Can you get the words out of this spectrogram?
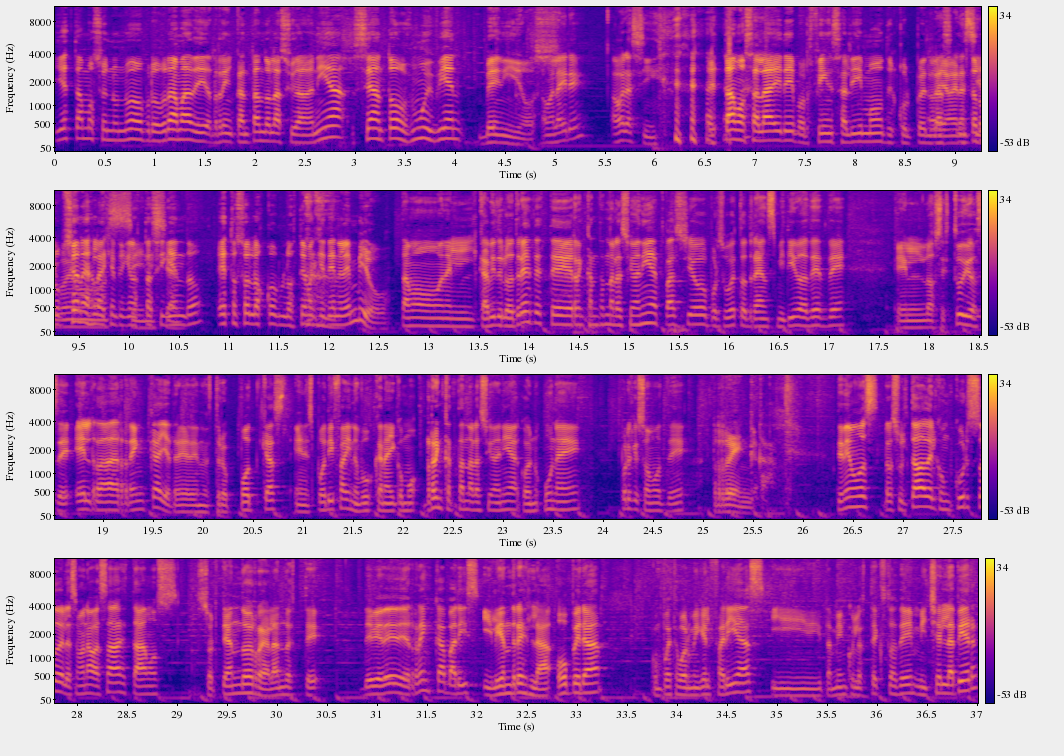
Y estamos en un nuevo programa de Reencantando la Ciudadanía. Sean todos muy bienvenidos. ¿Vamos al aire? Ahora sí. Estamos al aire, por fin salimos. Disculpen Oye, las sí interrupciones a la gente que nos está iniciar. siguiendo. Estos son los, los temas que tiene el en vivo. Estamos en el capítulo 3 de este Reencantando la Ciudadanía, espacio, por supuesto, transmitido desde en los estudios de El Radar Renca y a través de nuestro podcast en Spotify. Nos buscan ahí como Reencantando la Ciudadanía con una E, porque somos de Renca. Tenemos resultados del concurso de la semana pasada. Estábamos sorteando y regalando este DVD de Renca, París y Liendres, la ópera compuesta por Miguel Farías y también con los textos de Michel Lapierre.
